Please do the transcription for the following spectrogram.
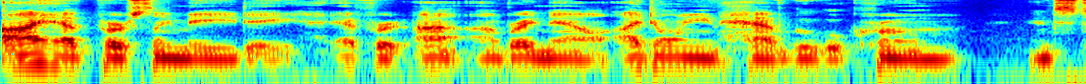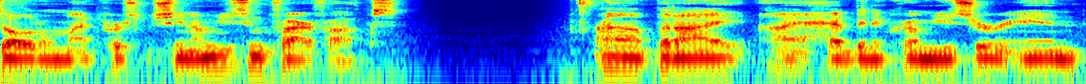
I have personally made a effort. I, right now, I don't even have Google Chrome installed on my personal machine. I'm using Firefox. Uh, but I, I have been a Chrome user and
